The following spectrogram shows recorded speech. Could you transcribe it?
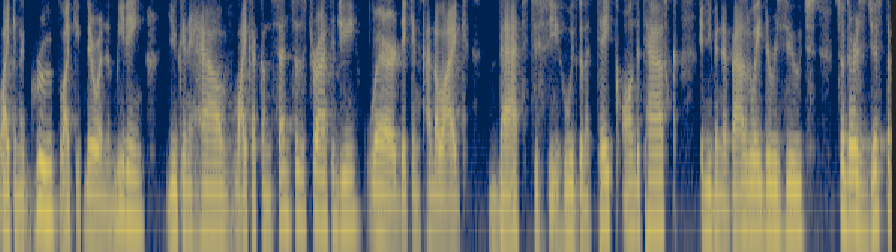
like in a group, like if they're in a meeting, you can have like a consensus strategy where they can kind of like bat to see who is going to take on the task and even evaluate the results. So there's just a,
